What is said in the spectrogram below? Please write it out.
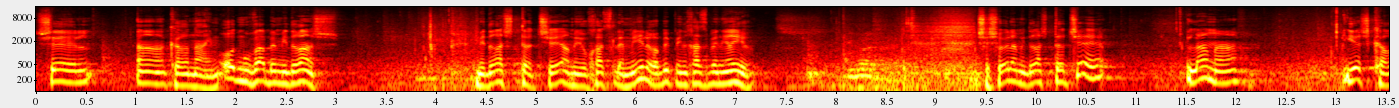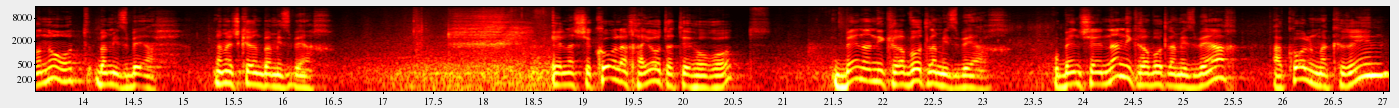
של הקרניים. עוד מובא במדרש, מדרש תדשה המיוחס למי? לרבי פנחס בן יאיר. ששואל המדרש תדשה, למה יש קרנות במזבח? למה יש קרן במזבח? אלא שכל החיות הטהורות, בין הנקרבות למזבח ובין שאינן נקרבות למזבח, הכל מקרין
